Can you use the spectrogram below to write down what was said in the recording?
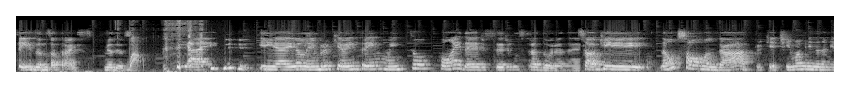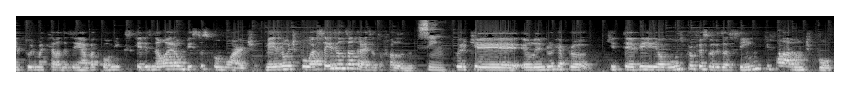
seis anos atrás. Meu Deus. Uau! E aí, e aí eu lembro que eu entrei muito com a ideia de ser ilustradora, né? Só que não só o mangá, porque tinha uma menina na minha turma que ela desenhava comics que eles não eram vistos como arte. Mesmo, tipo, há seis anos atrás eu tô falando. Sim. Porque eu lembro que, a pro- que teve alguns professores assim que falavam, tipo,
